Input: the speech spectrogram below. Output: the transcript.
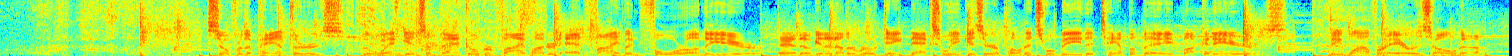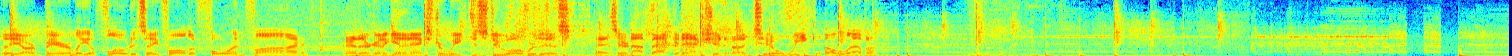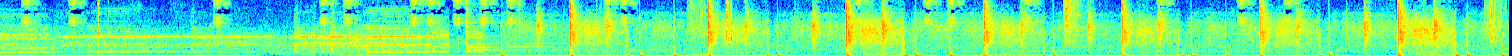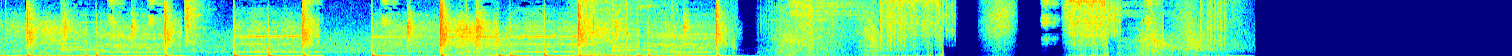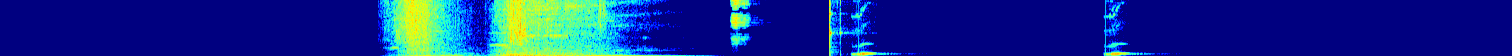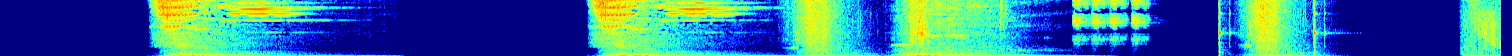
So for the Panthers, the win gets them back over 500 at 5 and 4 on the year. And they'll get another road date next week as their opponents will be the Tampa Bay Buccaneers. Meanwhile, for Arizona, they are barely afloat as they fall to 4 and 5. And they're going to get an extra week to stew over this as they're not back in action until week 11.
